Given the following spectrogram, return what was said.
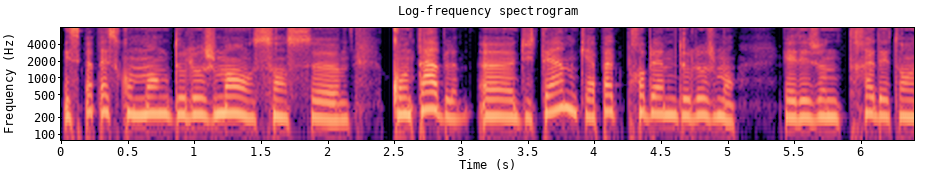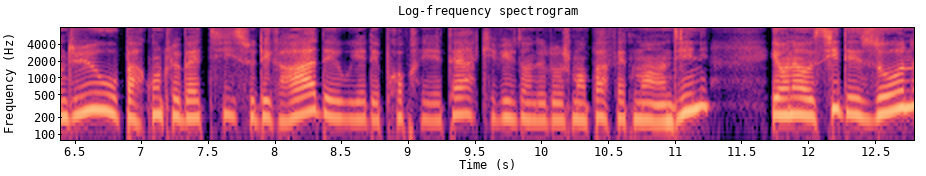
Mais c'est pas parce qu'on manque de logements au sens euh, comptable euh, du terme qu'il n'y a pas de problème de logement. Il y a des zones très détendues où par contre le bâti se dégrade et où il y a des propriétaires qui vivent dans des logements parfaitement indignes. Et on a aussi des zones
